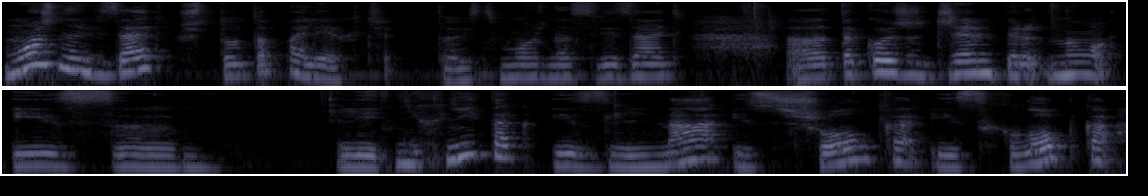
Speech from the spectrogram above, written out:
можно вязать что-то полегче. То есть можно связать э, такой же джемпер, но из э, летних ниток, из льна, из шелка, из хлопка.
